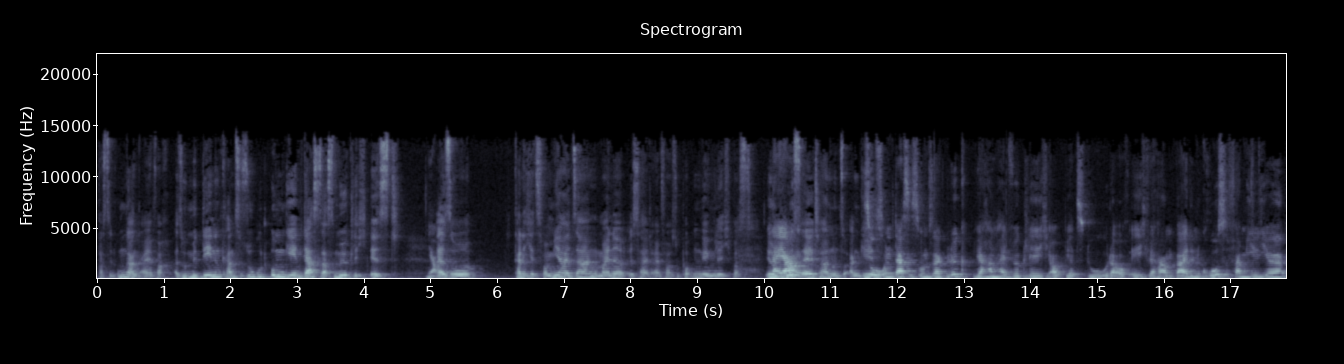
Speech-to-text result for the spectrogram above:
was den Umgang einfach. Also mit denen kannst du so gut umgehen, Ja. dass das möglich ist. ja. Also kann ich jetzt von mir halt sagen, meine ist halt einfach super umgänglich, was ihre Naja, Großeltern und so angeht. So, und das ist unser Glück. Wir haben halt wirklich, ob jetzt du oder auch ich, wir haben beide eine große Familie,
